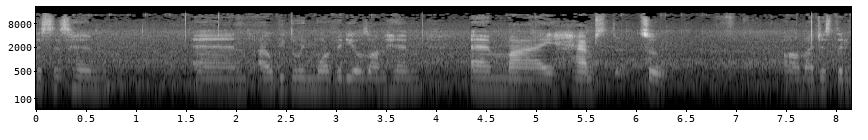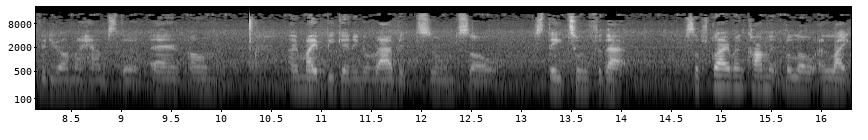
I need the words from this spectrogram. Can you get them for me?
this is him. And I'll be doing more videos on him and my hamster, too. Um, I just did a video on my hamster. And um, I might be getting a rabbit soon, so stay tuned for that. Subscribe and comment below and like.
